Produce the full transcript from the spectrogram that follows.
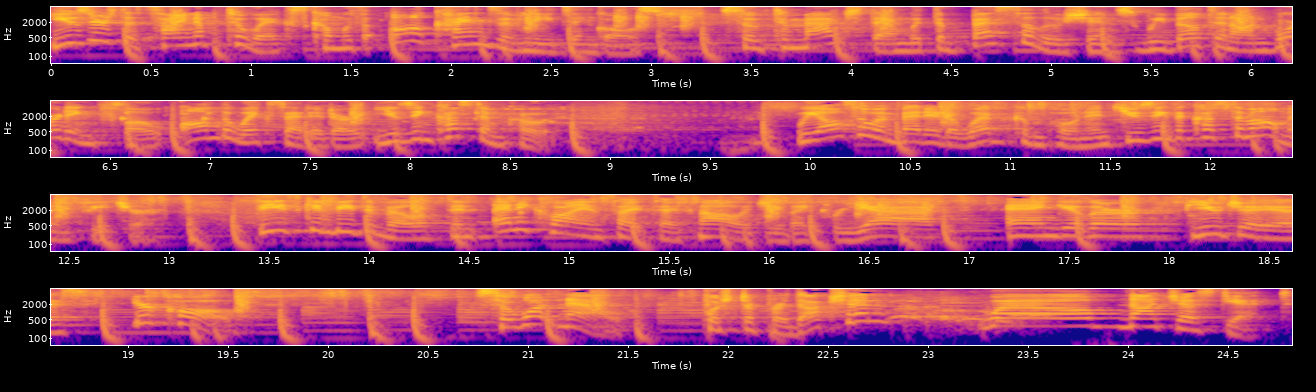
Users that sign up to Wix come with all kinds of needs and goals. So to match them with the best solutions, we built an onboarding flow on the Wix editor using custom code. We also embedded a web component using the custom element feature. These can be developed in any client-side technology like React, Angular, Vue.js, your call. So what now? Push to production? Well, not just yet.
